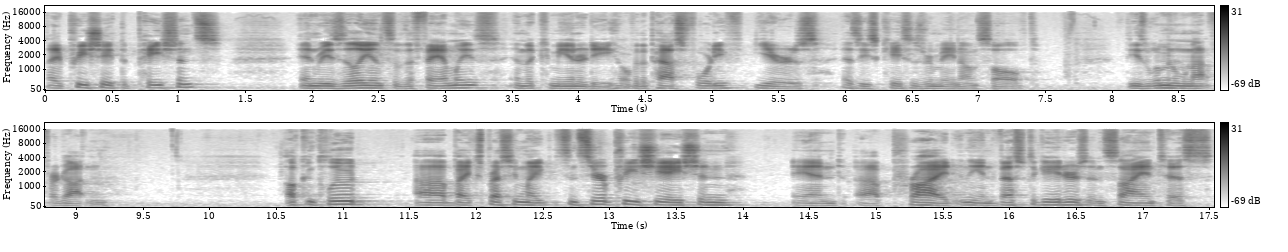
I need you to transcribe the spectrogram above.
I appreciate the patience and resilience of the families and the community over the past 40 years as these cases remain unsolved. These women were not forgotten. I'll conclude uh, by expressing my sincere appreciation and uh, pride in the investigators and scientists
